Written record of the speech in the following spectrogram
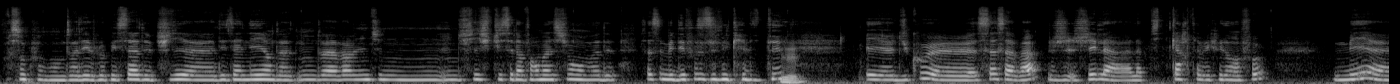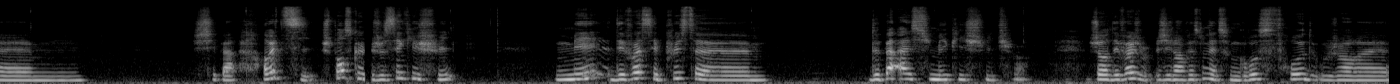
L'impression qu'on doit développer ça depuis euh, des années, on doit, on doit avoir limite une, une fiche, tu sais, d'information en mode ça c'est mes défauts, ça c'est mes qualités. Mm. Et euh, du coup, euh, ça, ça va. J'ai j'ai la, la petite carte avec les infos. Mais. euh, je sais pas. En fait, si. Je pense que je sais qui je suis. Mais des fois, c'est plus. De pas assumer qui je suis, tu vois. Genre, des fois, j'ai l'impression d'être une grosse fraude ou genre. euh,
